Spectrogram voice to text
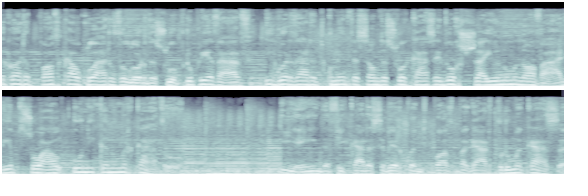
Agora pode calcular o valor da sua propriedade e guardar a documentação da sua casa e do recheio numa nova área pessoal única no mercado. Ficar a saber quanto pode pagar por uma casa,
